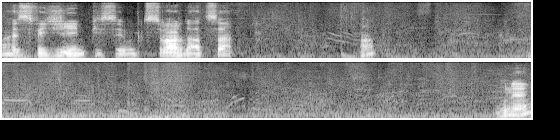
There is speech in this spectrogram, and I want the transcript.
Rise feci NPC. Ultisi vardı atsa. Ha? Bu ne?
